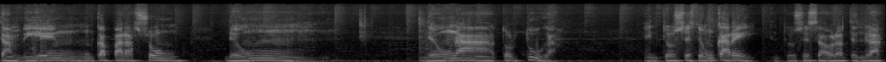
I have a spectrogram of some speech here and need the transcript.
también un caparazón de un de una tortuga, entonces de un carey, entonces ahora tendrá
